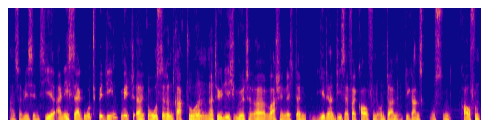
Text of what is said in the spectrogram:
Also wir sind hier eigentlich sehr gut bedient mit äh, größeren Traktoren. Natürlich wird äh, wahrscheinlich dann jeder dieser verkaufen und dann die ganz großen kaufen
